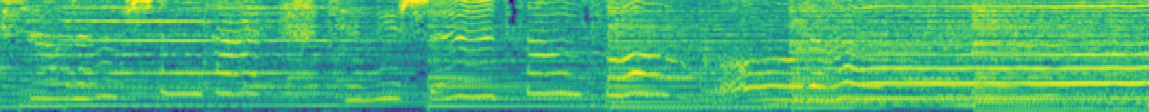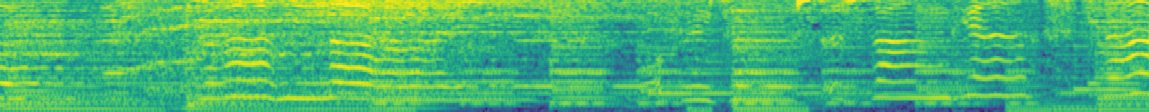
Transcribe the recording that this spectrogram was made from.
微笑的神态潜意识曾错过的真爱莫非这是上天善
